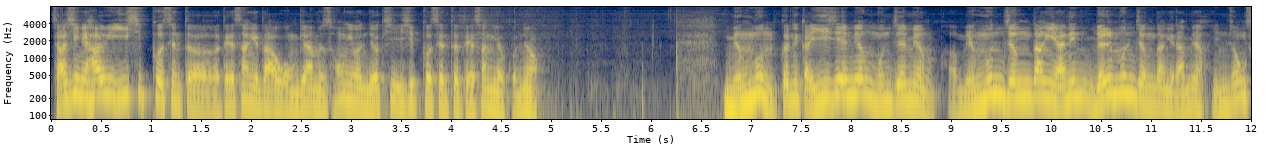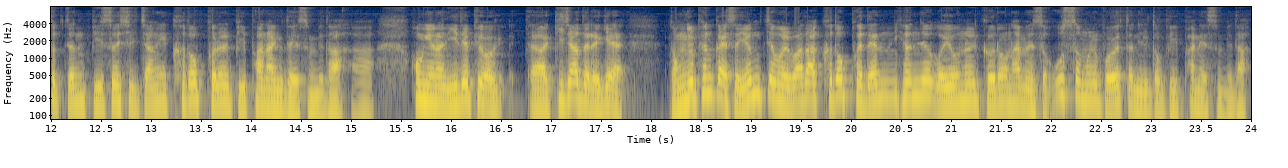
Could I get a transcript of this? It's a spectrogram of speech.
자신이 하위 20% 대상이다 고 공개하면서 홍 의원 역시 20% 대상이었군요. 명문 그러니까 이재명 문재명 어, 명문 정당이 아닌 멸문 정당이라며 임종석 전 비서실장의 컷오프를 비판하기도 했습니다. 아, 홍 의원은 이 대표가 아, 기자들에게 동료 평가에서 0점을 받아 컷오프된 현역 의원을 거론하면서 웃음을 보였던 일도 비판했습니다.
